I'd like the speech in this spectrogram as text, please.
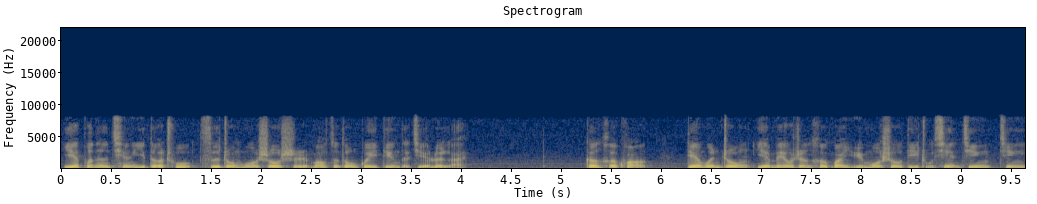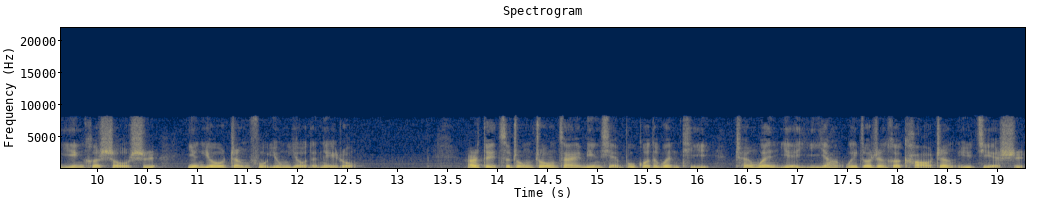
也不能轻易得出此种没收是毛泽东规定的结论来。更何况，电文中也没有任何关于没收地主现金、金银和首饰应由政府拥有的内容。而对此种种再明显不过的问题，陈文也一样未做任何考证与解释。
